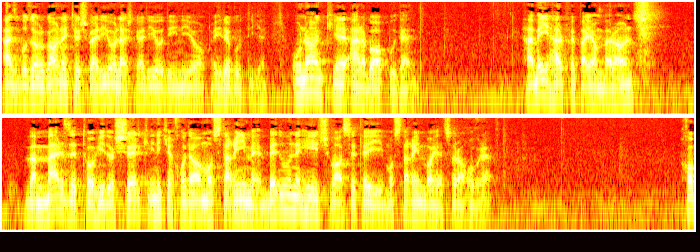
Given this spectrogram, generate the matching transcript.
از بزرگان کشوری و لشکری و دینی و غیره بود دیگه. اونا که ارباب بودند. همه حرف پیامبران و مرز توحید و شرک اینه که خدا مستقیمه. بدون هیچ واسطه ای مستقیم باید سراغ او رفت. خب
